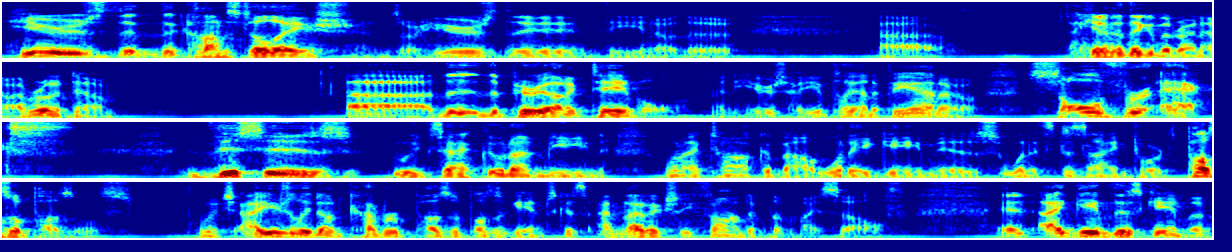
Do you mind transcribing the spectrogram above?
here's the, the constellations, or here's the, the you know, the. Uh, I can't even think of it right now. I wrote it down uh, the the periodic table, and here's how you play on a piano. Solve for X. This is exactly what I mean when I talk about what a game is when it's designed towards puzzle puzzles. Which I usually don't cover puzzle puzzle games because I'm not actually fond of them myself. And I gave this game a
